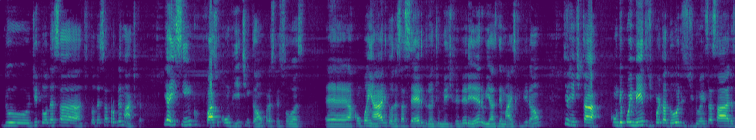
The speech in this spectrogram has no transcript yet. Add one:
do, de, toda essa, de toda essa problemática. E aí sim, faço o convite então para as pessoas é, acompanharem toda essa série durante o mês de fevereiro e as demais que virão, que a gente está com depoimentos de portadores de doenças raras,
